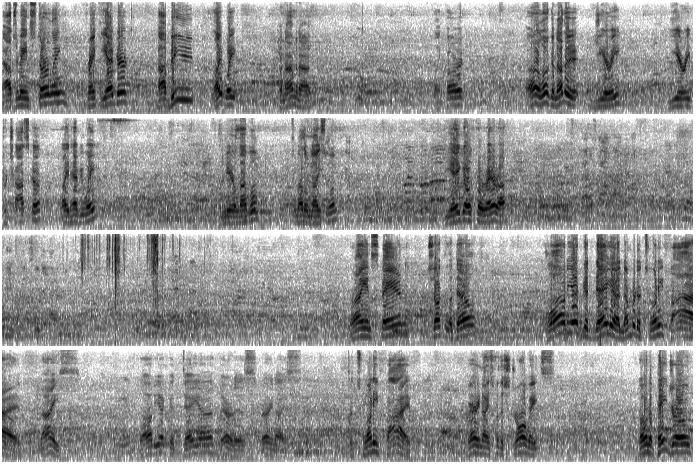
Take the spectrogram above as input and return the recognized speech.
Aljamain Sterling, Frankie Edgar, Khabib, lightweight, phenomenon. Blank card. Oh, look, another Jiri, Yuri Prochazka, light heavyweight. Premier level. It's another nice one. Diego Ferreira, Battle style, Let's see what they gotta do. Ryan Spann, Chuck Liddell, Claudia Gadelha, number to 25. Nice. Claudia Gadelha, there it is. Very nice. To 25. Very nice for the straw weights. Going to Pedro.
